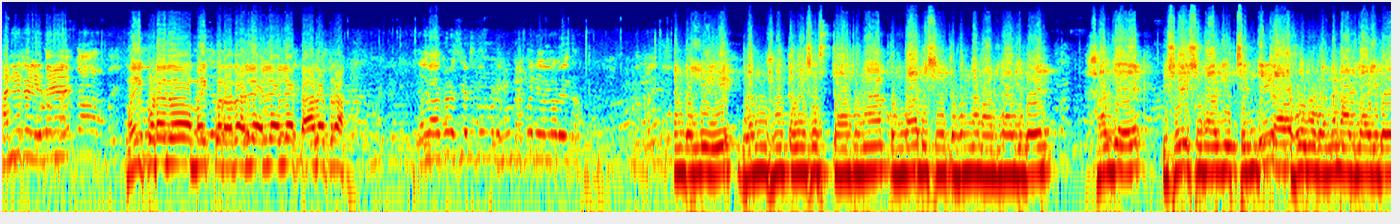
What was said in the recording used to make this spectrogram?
ಮನೆಗಳಿದೆ ಮೈಕ್ ಕೊಡೋದು ಮೈಕ್ ಬರೋದು ಅಲ್ಲೇ ಅಲ್ಲೇ ಅಲ್ಲೇ ಕಾಲ ಹತ್ರ ದಲ್ಲಿ ಬ್ರಹ್ಮ ಕಲಶ ಸ್ಥಾಪನಾ ಕುಂಭಾಭಿಷೇಕವನ್ನ ಮಾಡಲಾಗಿದೆ ಹಾಗೆ ವಿಶೇಷವಾಗಿ ಚಂಡಿಕಾ ಹೋಮವನ್ನು ಮಾಡಲಾಗಿದೆ.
